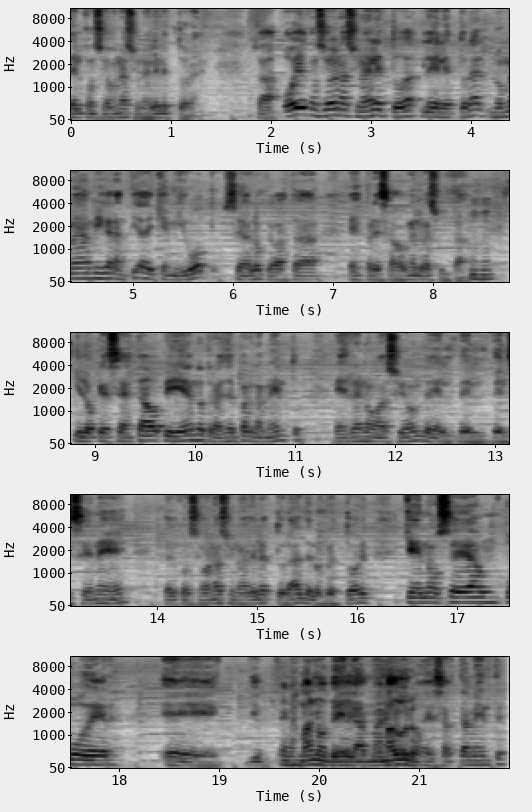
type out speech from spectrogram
del Consejo Nacional Electoral. Sea, hoy el Consejo Nacional Electoral, no me da mi garantía de que mi voto sea lo que va a estar expresado en el resultado. Y lo que se ha estado pidiendo a través del Parlamento es renovación del, del, CNE, del Consejo Nacional Electoral, de los rectores, que no sea un poder eh, en las manos de, la Maduro. Exactamente,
